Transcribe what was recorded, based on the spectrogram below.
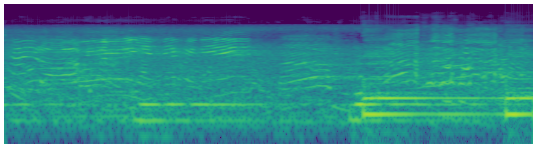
ใช่เหรอพี่ได้ยินเรียกไปนี้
